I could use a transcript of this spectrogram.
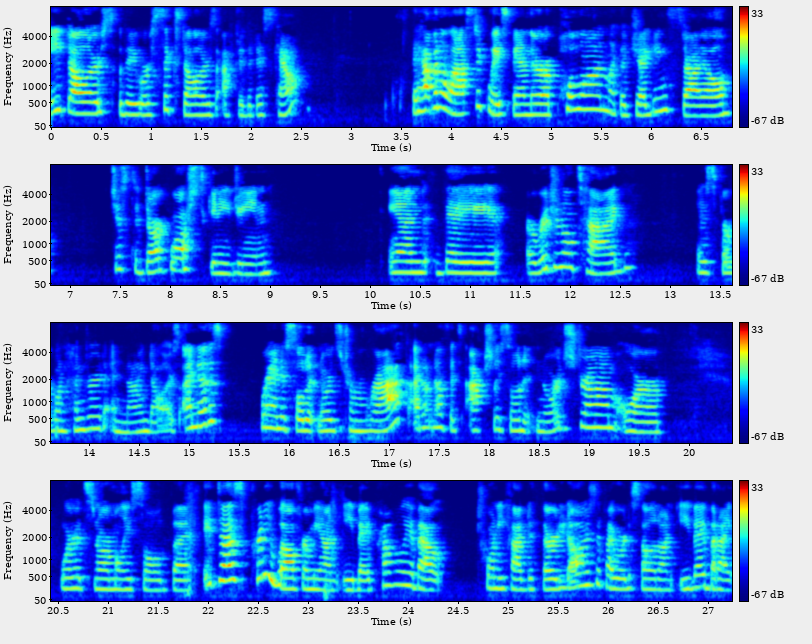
$8, they were $6 after the discount. They have an elastic waistband. They're a pull on, like a jegging style, just a dark wash skinny jean. And the original tag is for $109. I know this brand is sold at Nordstrom Rack. I don't know if it's actually sold at Nordstrom or where it's normally sold, but it does pretty well for me on eBay. Probably about 25 to $30 if I were to sell it on eBay, but I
